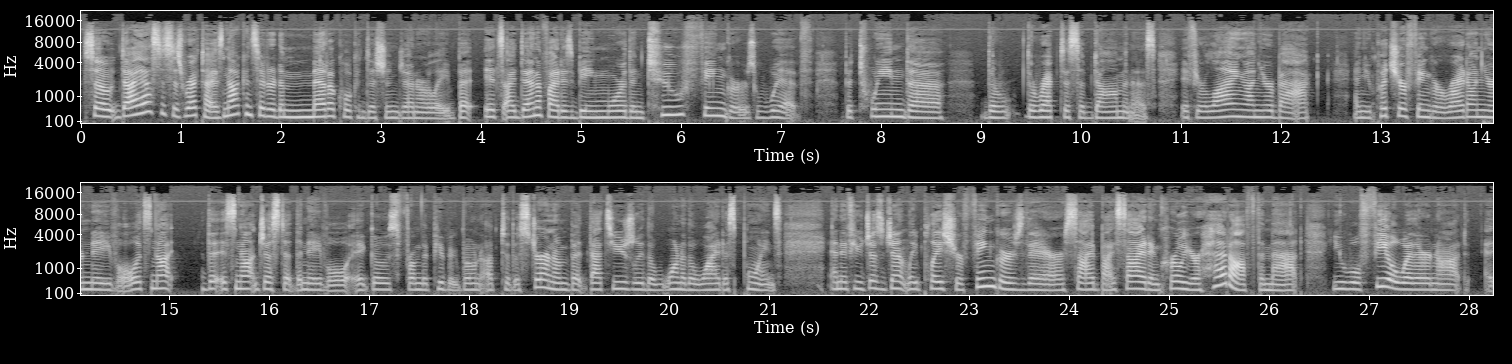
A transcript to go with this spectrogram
So, diastasis recti is not considered a medical condition generally, but it's identified as being more than two fingers width between the, the, the rectus abdominis. If you're lying on your back and you put your finger right on your navel, it's not it's not just at the navel. It goes from the pubic bone up to the sternum, but that's usually the one of the widest points. And if you just gently place your fingers there side by side and curl your head off the mat, you will feel whether or not uh,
